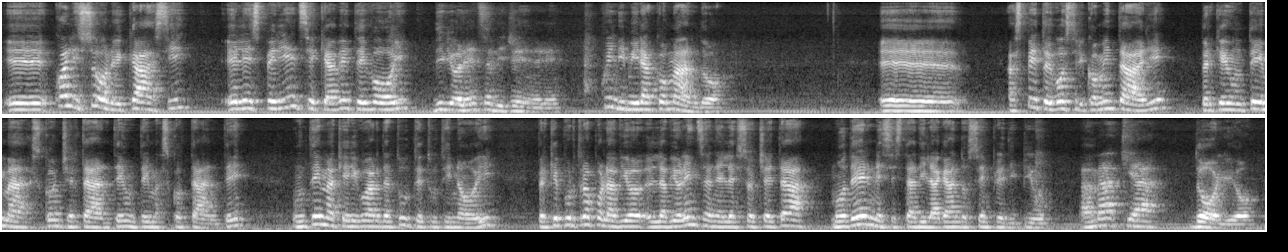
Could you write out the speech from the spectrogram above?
Eh, quali sono i casi e le esperienze che avete voi di violenza di genere? Quindi mi raccomando eh, aspetto i vostri commentari perché è un tema sconcertante un tema scottante un tema che riguarda tutte e tutti noi perché purtroppo la, viol la violenza nelle società moderne si sta dilagando sempre di più a macchia d'olio.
